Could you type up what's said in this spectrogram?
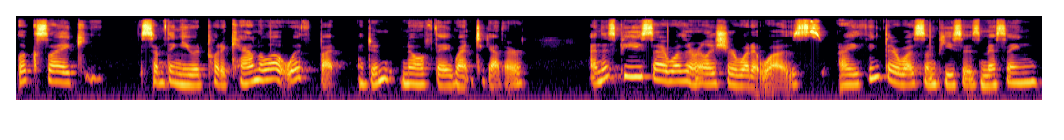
Looks like something you would put a candle out with, but I didn't know if they went together. And this piece, I wasn't really sure what it was. I think there was some pieces missing.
